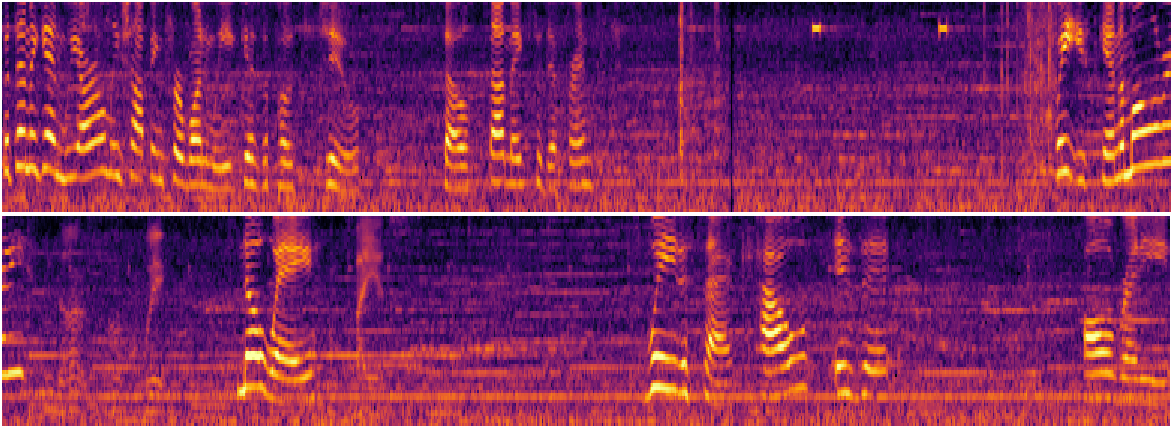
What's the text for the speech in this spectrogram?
But then again, we are only shopping for one week as opposed to two. So that makes a difference. Wait, you scanned them all already? I'm done. Oh, quick. No way. I'm fast. Wait a sec. How is it already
